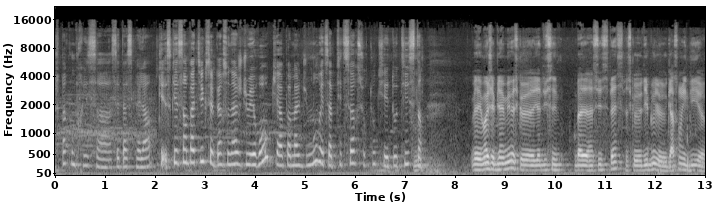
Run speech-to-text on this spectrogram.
j'ai pas compris ça, cet aspect-là. Ce qui est- sympathique, c'est le personnage du héros qui a pas mal d'humour et de sa petite sœur surtout qui est autiste. Mm. Mais moi j'ai bien aimé parce qu'il y a du bah, suspense parce qu'au début le garçon il dit euh,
